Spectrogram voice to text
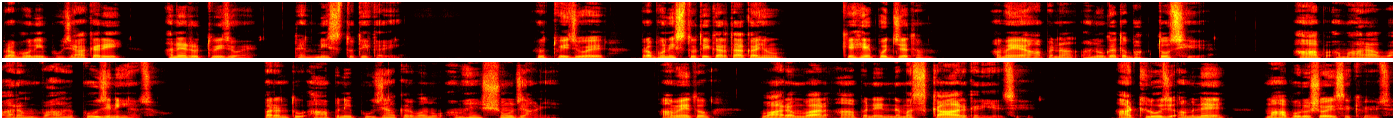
પ્રભુની પૂજા કરી અને ઋત્વિજોએ તેમની સ્તુતિ કરી. ઋત્વિજોએ પ્રભુની સ્તુતિ કરતા કહ્યું, કે હે પૂજ્યતમ, અમે આપના અનુગત ભક્તો છીએ. આપ અમારા વારંવાર પૂજનીય છો. પરંતુ આપની પૂજા કરવાનું અમે શું જાણીએ? અમે તો વારંવાર આપને નમસ્કાર કરીએ છીએ. આટલું જ અમને મહાપુરુષોએ શીખવ્યું છે.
